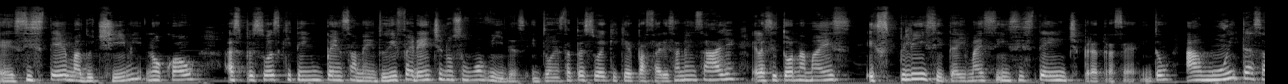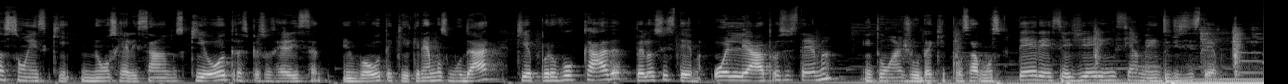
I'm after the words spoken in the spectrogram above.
é, sistema do time no qual as pessoas que têm um pensamento diferente não são ouvidas. Então essa pessoa que quer passar essa mensagem, ela se torna mais explícita e mais insistente para trazer. Então há muitas ações que nós realizamos, que outras pessoas realizam em volta, que queremos mudar, que é provocada pelo sistema. Olhar para o sistema, então ajuda que possamos ter esse gerenciamento de sistema.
